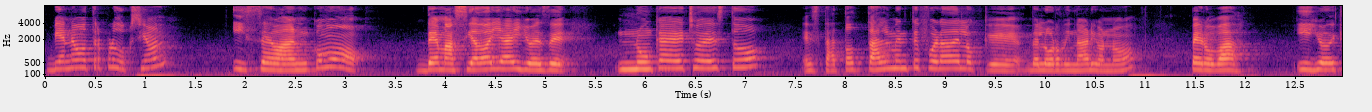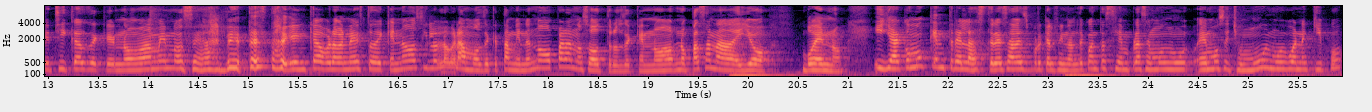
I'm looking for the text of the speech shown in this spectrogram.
viene otra producción y se van como demasiado allá y yo es de, nunca he hecho esto, está totalmente fuera de lo que, de lo ordinario, ¿no? Pero va. Y yo de que chicas, de que no mamen, o sea, neta está bien cabrón esto, de que no, sí lo logramos, de que también es nuevo para nosotros, de que no, no pasa nada. Y yo, bueno, y ya como que entre las tres, ¿sabes? Porque al final de cuentas siempre hacemos muy- hemos hecho muy, muy buen equipo.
